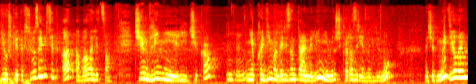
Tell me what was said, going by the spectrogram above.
Девушки, это все зависит от овала лица. Чем длиннее личика, необходимо горизонтальной линией немножечко разрезать длину. Значит, мы делаем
